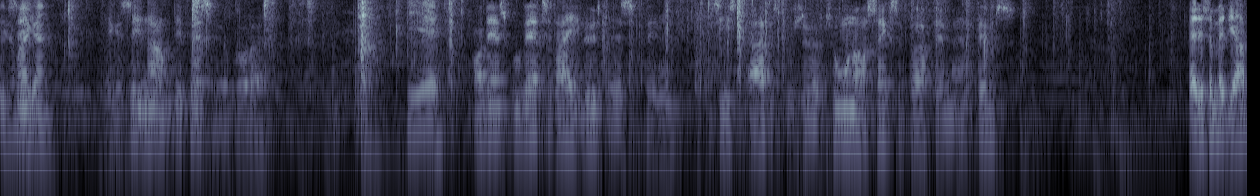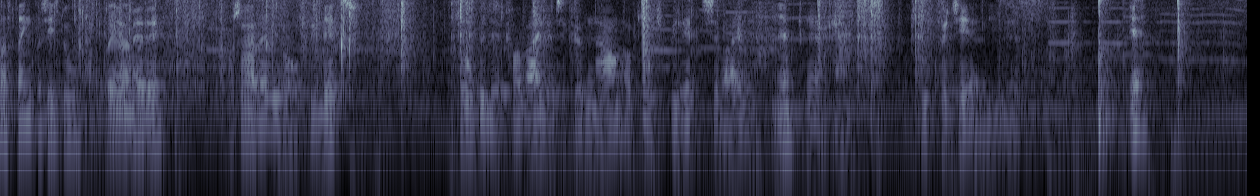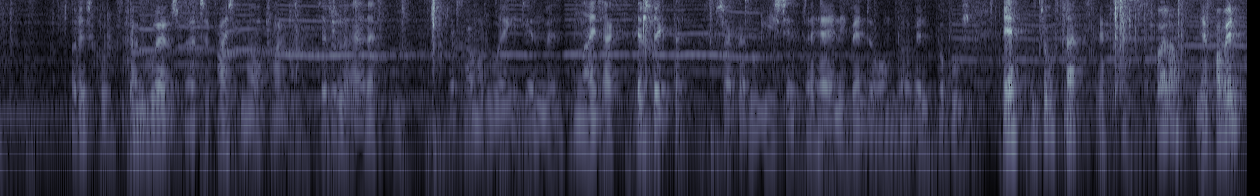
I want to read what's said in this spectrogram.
vil kan meget gerne. Jeg kan se navnet, det passer jo på dig. Ja, Og der skulle være til dig i løsladelsespenge på sidste arbejdsdusør 246,95. Er det så med de arbejdspenge fra sidste uge? Det er med det. Og så er der jo billet, togbillet fra Vejle til København og busbillet til Vejle. Ja. Herfra. Du kvitterer lige lidt. Ja. Og det skulle stemme. du ellers være tilfreds med opholdet? Selvfølgelig har jeg det. Så kommer du ikke igen, vel? Nej tak. Helst ikke da. Så kan du lige sætte dig herinde i venterummet og vente på bussen. Ja, tusind tak. Ja. Ja, farvel.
